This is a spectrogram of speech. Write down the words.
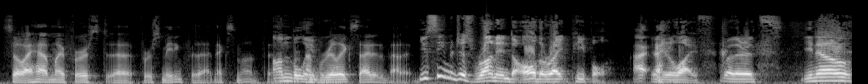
So I have my first, uh, first meeting for that next month. Unbelievable. I'm really excited about it. You seem to just run into all the right people in your life, whether it's You know,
